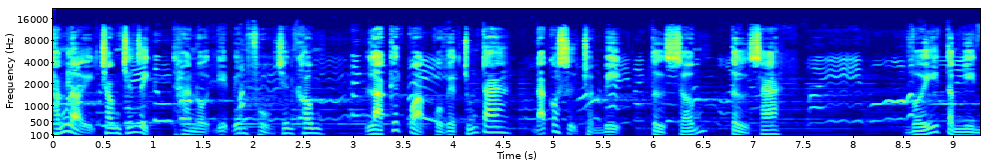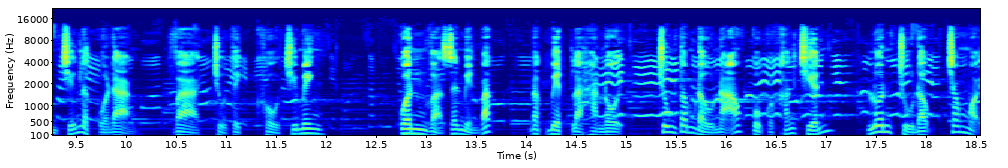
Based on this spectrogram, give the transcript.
Thắng lợi trong chiến dịch Hà Nội Điện Biên Phủ trên không là kết quả của việc chúng ta đã có sự chuẩn bị từ sớm, từ xa. Với tầm nhìn chiến lược của Đảng và Chủ tịch Hồ Chí Minh, quân và dân miền Bắc, đặc biệt là Hà Nội, trung tâm đầu não của cuộc kháng chiến, luôn chủ động trong mọi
